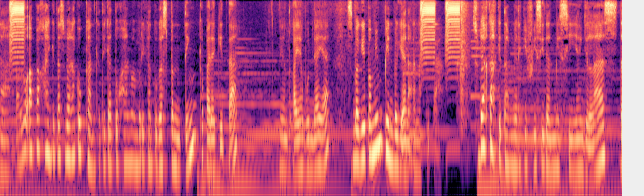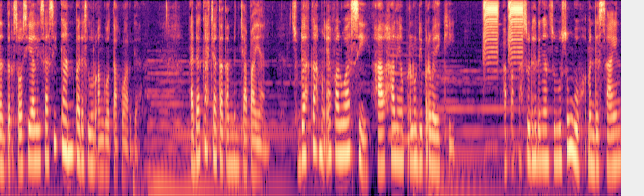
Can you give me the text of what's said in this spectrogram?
Nah, lalu apakah yang kita sudah lakukan ketika Tuhan memberikan tugas penting kepada kita? Ini untuk ayah bunda ya, sebagai pemimpin bagi anak-anak kita. Sudahkah kita memiliki visi dan misi yang jelas dan tersosialisasikan pada seluruh anggota keluarga? Adakah catatan pencapaian? Sudahkah mengevaluasi hal-hal yang perlu diperbaiki? Apakah sudah dengan sungguh-sungguh mendesain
